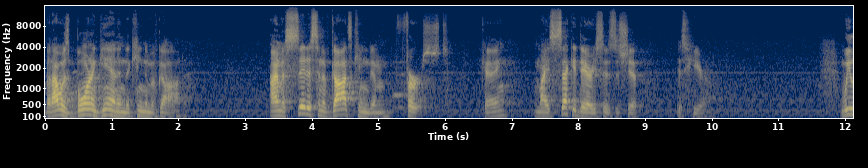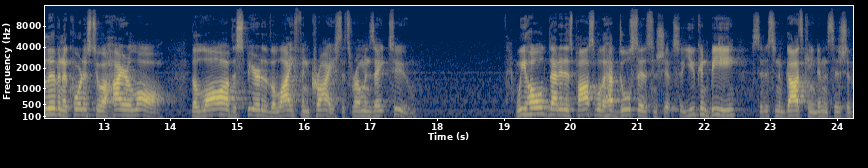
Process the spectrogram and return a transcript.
but I was born again in the kingdom of God. I'm a citizen of God's kingdom first, okay? My secondary citizenship is here. We live in accordance to a higher law, the law of the Spirit of the life in Christ. It's Romans 8 2. We hold that it is possible to have dual citizenship, so you can be a citizen of God's kingdom and citizenship,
